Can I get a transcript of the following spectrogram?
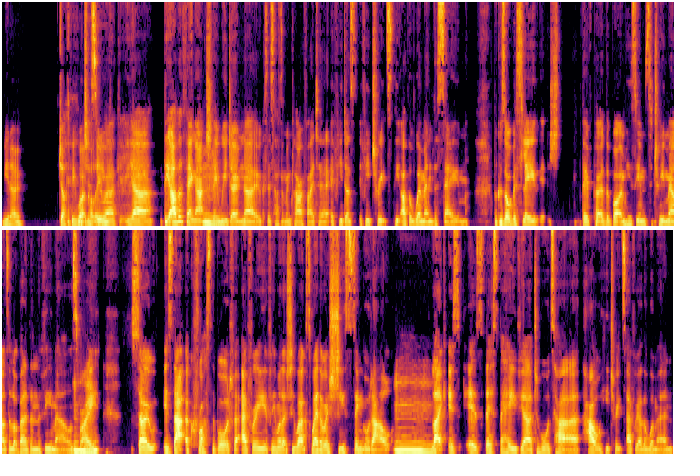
you know, just be work Just colleagues. be work. Yeah. The other thing, actually, Mm. we don't know because this hasn't been clarified here. If he does, if he treats the other women the same, because obviously it, they've put at the bottom, he seems to treat males a lot better than the females, Mhm. right? So is that across the board for every female that she works with, or is she singled out? Mm. Like, is is this behavior towards her how he treats every other woman,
